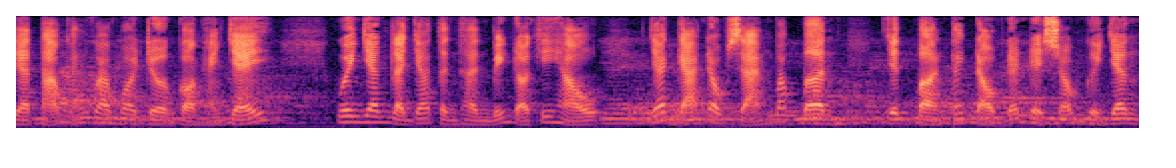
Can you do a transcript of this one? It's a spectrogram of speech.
và tạo cảnh quan môi trường còn hạn chế. Nguyên nhân là do tình hình biến đổi khí hậu, giá cả nông sản bấp bênh, dịch bệnh tác động đến đời sống người dân,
